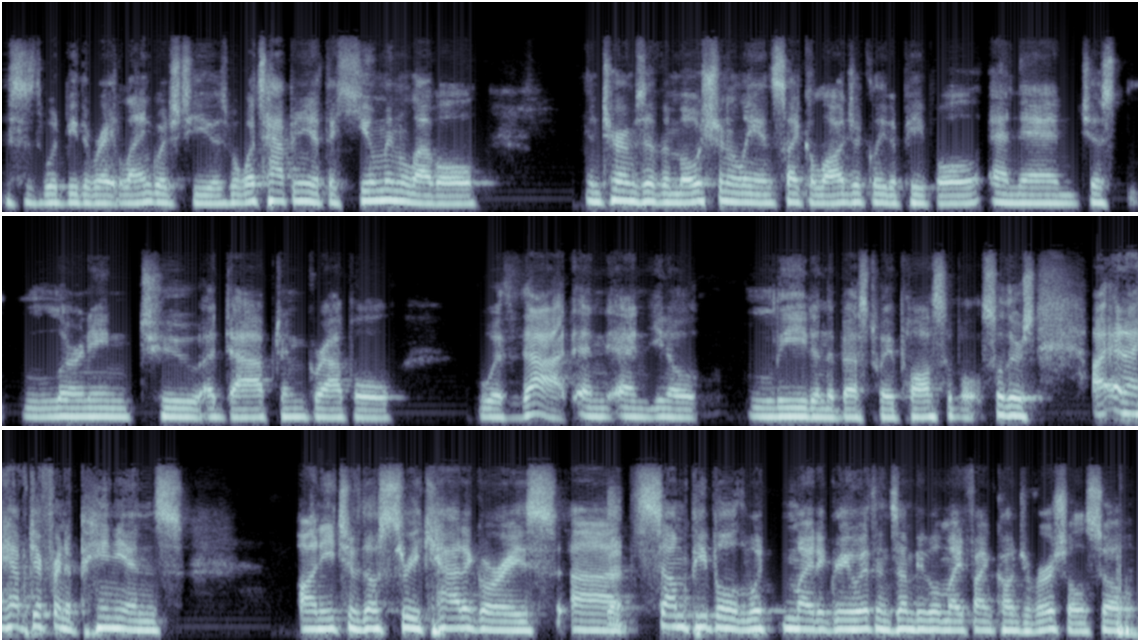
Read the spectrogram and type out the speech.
this is, would be the right language to use, but what's happening at the human level in terms of emotionally and psychologically to people, and then just learning to adapt and grapple with that, and and you know lead in the best way possible. So there's, I, and I have different opinions on each of those three categories. Uh, some people would, might agree with, and some people might find controversial. So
